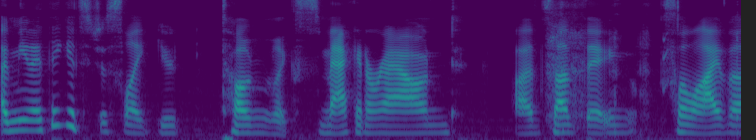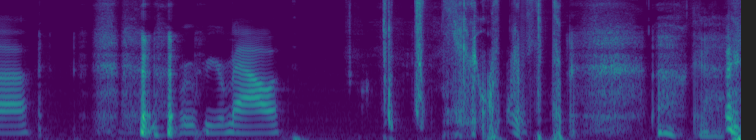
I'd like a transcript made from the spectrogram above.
I mean, I think it's just like your tongue like smacking around on something, saliva, roof of your mouth. oh god.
